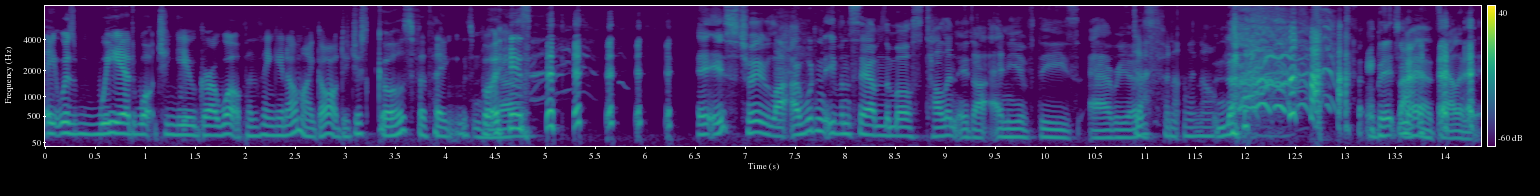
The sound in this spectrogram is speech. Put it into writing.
it was weird watching you grow up and thinking, oh my God, he just goes for things. But Yeah. he's. It is true. Like I wouldn't even say I'm the most talented at any of these areas. Definitely not. No. Bitch, I am telling it.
